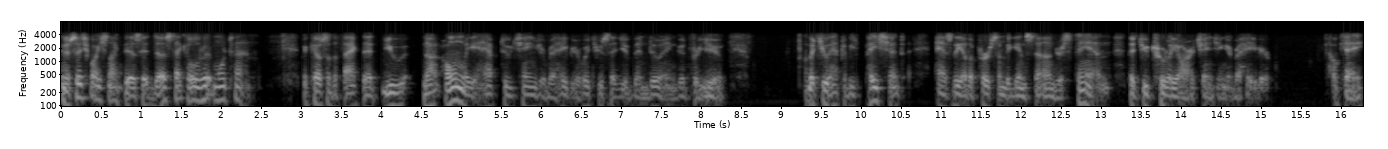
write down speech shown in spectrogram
In a situation like this, it does take a little bit more time because of the fact that you not only have to change your behavior, which you said you've been doing, good for you, but you have to be patient as the other person begins to understand that you truly are changing your behavior okay,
